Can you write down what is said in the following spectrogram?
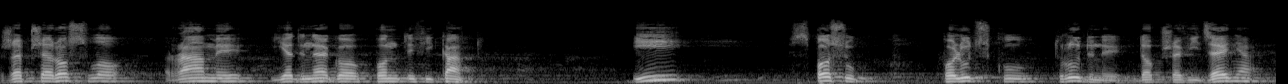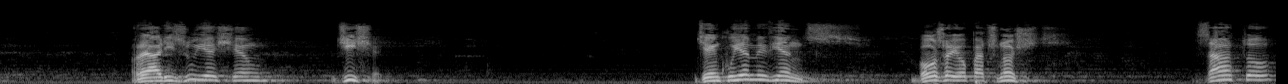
że przerosło ramy jednego pontyfikatu i w sposób po ludzku trudny do przewidzenia realizuje się dzisiaj. Dziękujemy więc Bożej Opatrzności za to,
